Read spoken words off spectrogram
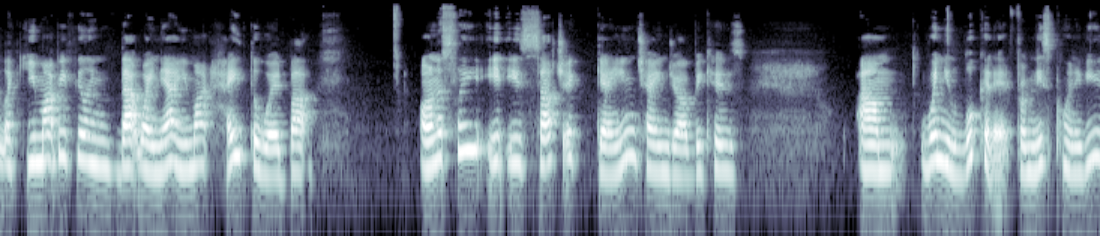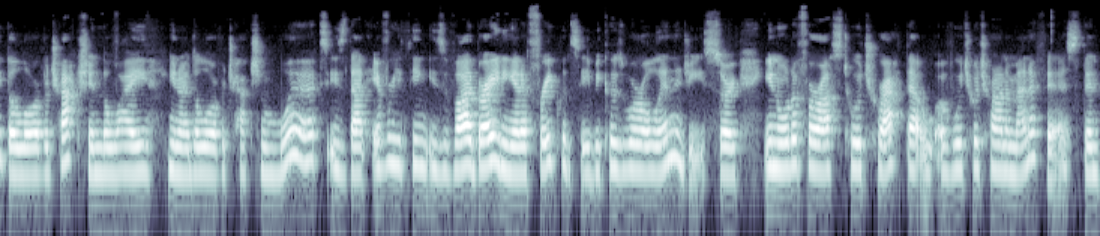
like you might be feeling that way now. You might hate the word, but honestly, it is such a game changer because um, when you look at it from this point of view, the law of attraction, the way you know the law of attraction works is that everything is vibrating at a frequency because we're all energies. So, in order for us to attract that of which we're trying to manifest, then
